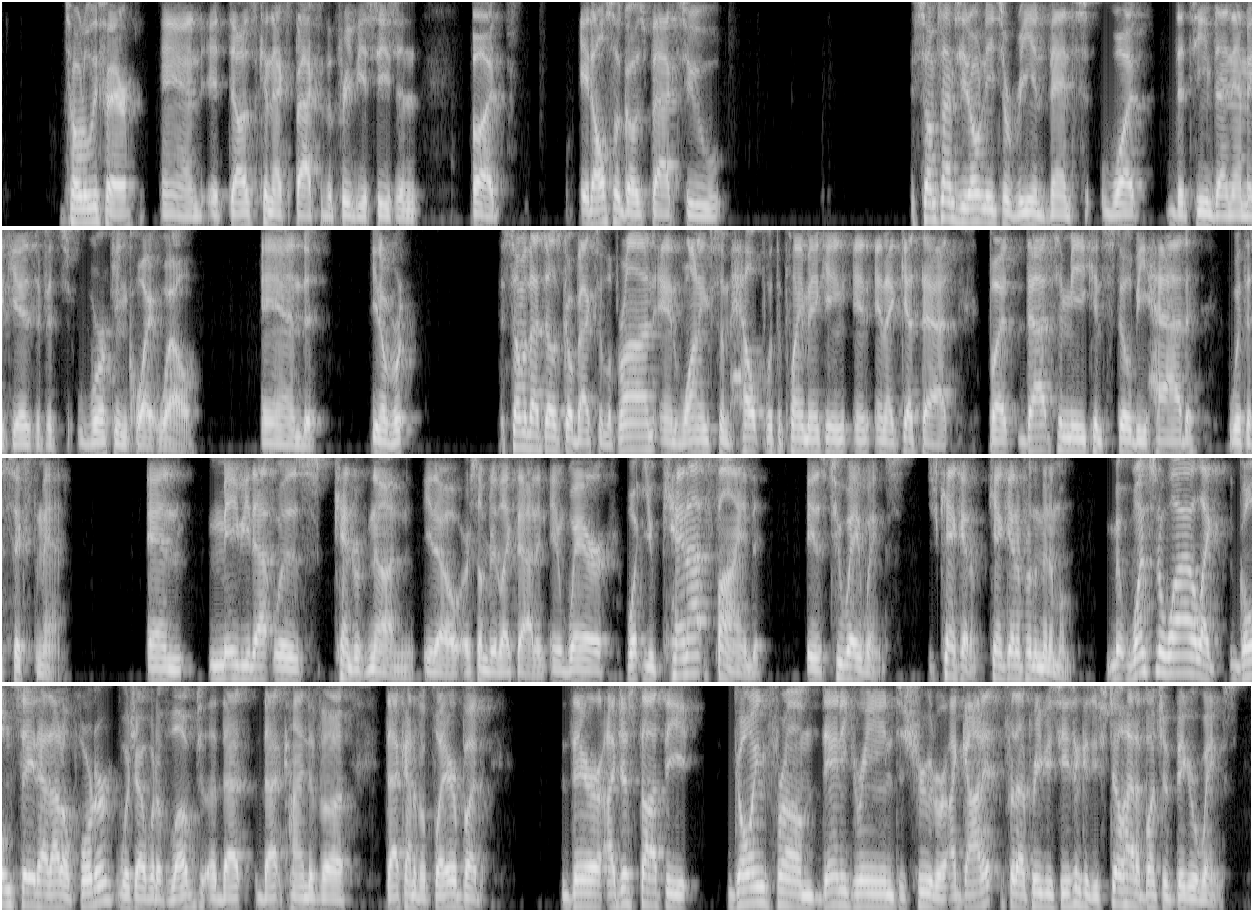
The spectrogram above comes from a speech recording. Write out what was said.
Totally fair. And it does connect back to the previous season, but it also goes back to sometimes you don't need to reinvent what the team dynamic is if it's working quite well. And you know, some of that does go back to LeBron and wanting some help with the playmaking, and, and I get that, but that to me can still be had with a sixth man, and maybe that was Kendrick Nunn, you know, or somebody like that, and, and where what you cannot find is two way wings. You can't get them, can't get them for the minimum. But once in a while, like Golden State had Otto Porter, which I would have loved uh, that that kind of a that kind of a player. But there, I just thought the going from Danny Green to Schroeder, I got it for that previous season because you still had a bunch of bigger wings.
